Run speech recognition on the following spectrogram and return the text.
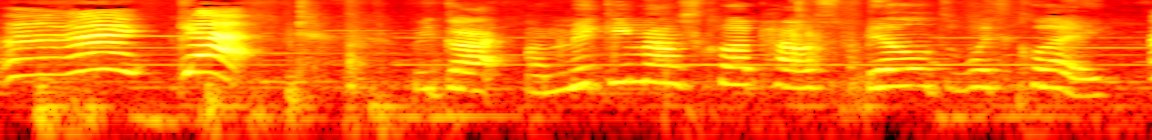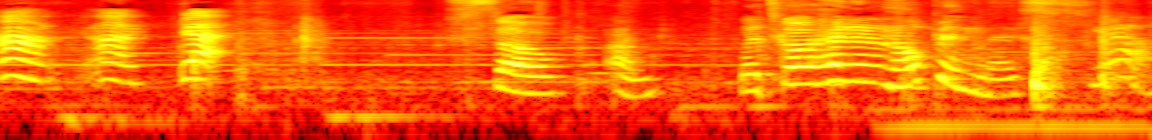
I got. We got a Mickey Mouse Clubhouse built with clay. I, I got. So, um, let's go ahead and open this. Yeah.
